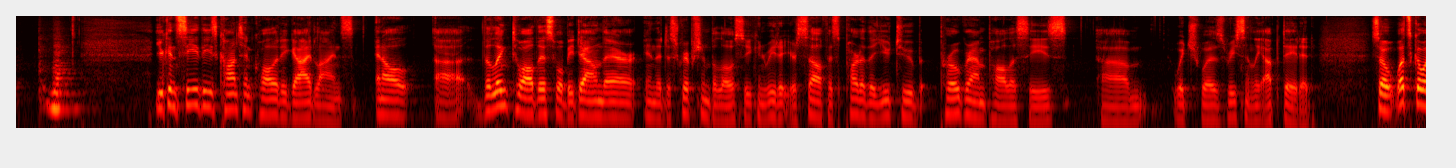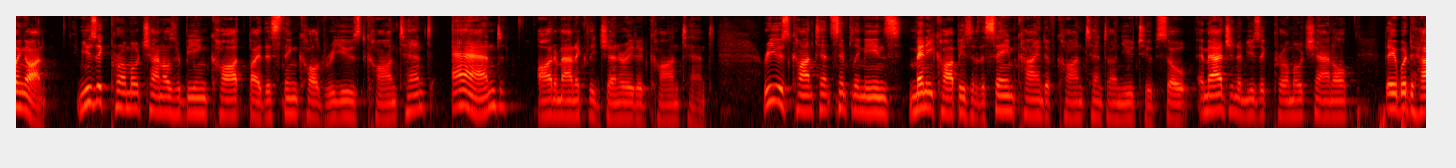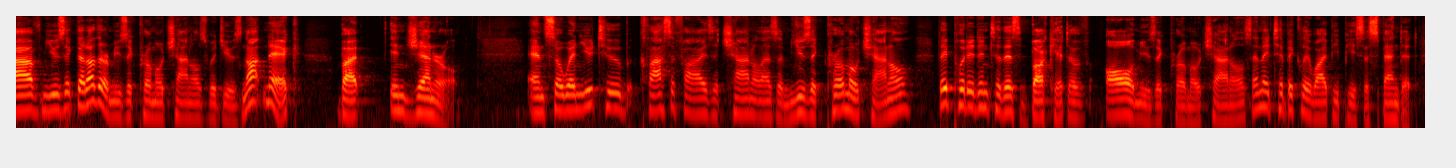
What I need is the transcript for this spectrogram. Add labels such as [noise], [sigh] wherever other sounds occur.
You can see these content quality guidelines. And I'll, uh, the link to all this will be down there in the description below so you can read it yourself. It's part of the YouTube program policies, um, which was recently updated. So what's going on? Music promo channels are being caught by this thing called reused content and automatically generated content. Reused content simply means many copies of the same kind of content on YouTube. So imagine a music promo channel. They would have music that other music promo channels would use. Not Nick, but in general. And so when YouTube classifies a channel as a music promo channel, they put it into this bucket of all music promo channels, and they typically YPP suspend it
